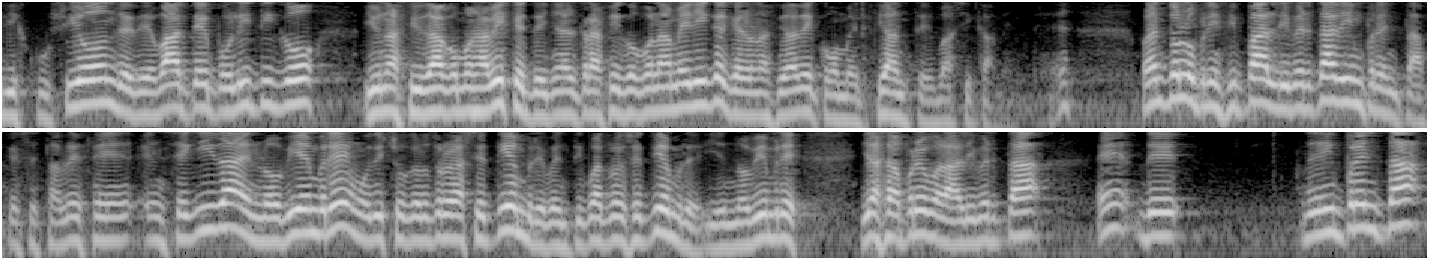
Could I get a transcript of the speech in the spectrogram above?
discusión, de debate político y una ciudad, como sabéis, que tenía el tráfico con América, que era una ciudad de comerciantes, básicamente. ¿eh? Por lo lo principal, libertad de imprenta, que se establece enseguida, en noviembre, hemos dicho que el otro era septiembre, 24 de septiembre, y en noviembre ya se aprueba la libertad ¿eh? de, imprenta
